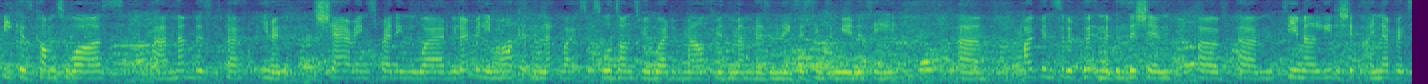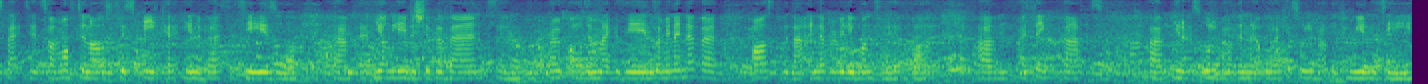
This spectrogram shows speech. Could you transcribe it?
speakers come to us, uh, members, uh, you know, sharing, spreading the word. We don't really market the network, so it's all done through word of mouth with the members in the existing community. Um, I've been sort of put in the position of um, female leadership that I never expected, so I'm often asked to speak at universities or um, at young leadership events and profiled in magazines. I mean, I never asked for that, I never really wanted it, but um, I think that um, you know, it's all about the network, it's all about the community,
